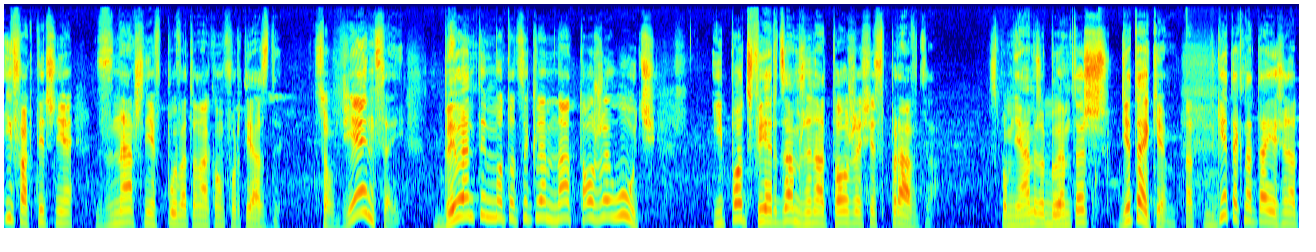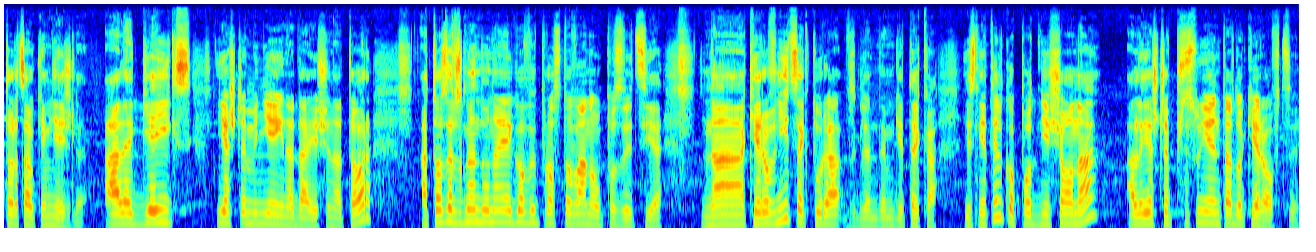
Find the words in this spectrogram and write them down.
i faktycznie znacznie wpływa to na komfort jazdy. Co więcej, byłem tym motocyklem na torze Łódź i potwierdzam, że na torze się sprawdza. Wspomniałem, że byłem też GTEkiem. GTEK nadaje się na tor całkiem nieźle, ale GX jeszcze mniej nadaje się na tor, a to ze względu na jego wyprostowaną pozycję. Na kierownicę, która względem GTK jest nie tylko podniesiona, ale jeszcze przysunięta do kierowcy.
